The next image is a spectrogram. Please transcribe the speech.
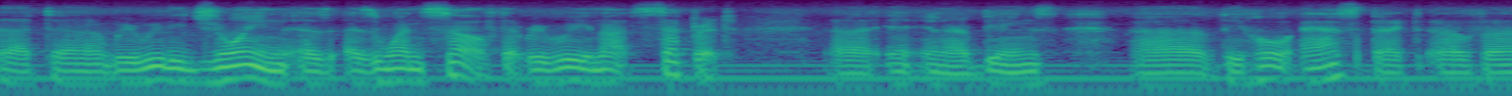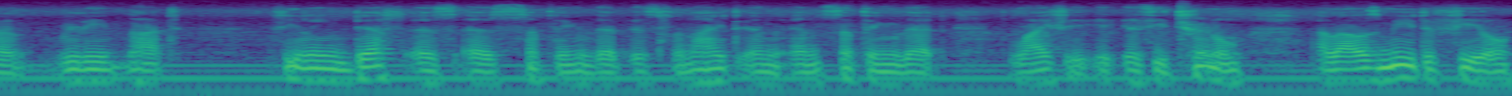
that uh, we really join as, as oneself, that we're really not separate uh, in, in, our beings. Uh, the whole aspect of uh, really not feeling death as, as something that is finite and, and something that life is eternal allows me to feel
